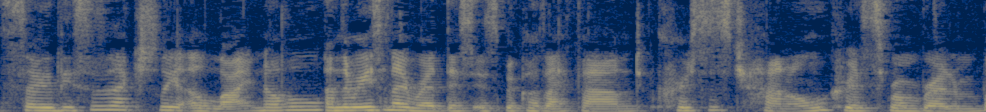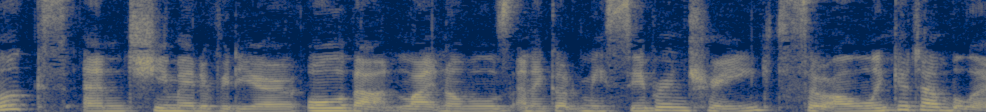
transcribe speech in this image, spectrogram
So this is actually a light novel, and the reason I read this is because I found Chris's channel, Chris from Bread and Books, and she made a video all about light novels and it got me super intrigued, so I'll link it down below.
